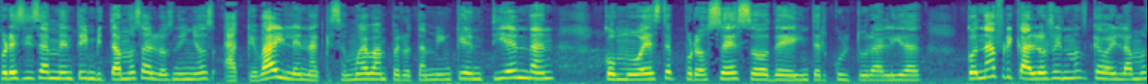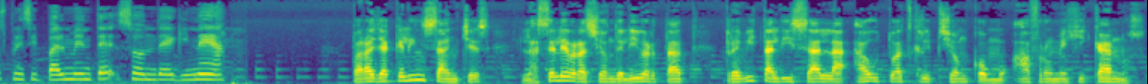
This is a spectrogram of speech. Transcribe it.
precisamente invitamos a los niños a que bailen, a que se muevan, pero también que entiendan como este proceso de interculturalidad. Con África los ritmos que bailamos principalmente son de Guinea. Para Jacqueline Sánchez, la celebración de libertad revitaliza la autoadscripción como afromexicanos.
